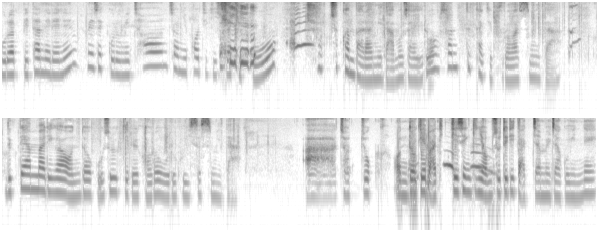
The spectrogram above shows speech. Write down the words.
보랏빛 하늘에는 회색 구름이 천천히 퍼지기 시작했고 축축한 바람이 나무 사이로 선뜻하게 불어왔습니다. 늑대 한 마리가 언덕 오솔길을 걸어오르고 있었습니다. 아, 저쪽 언덕에 맛있게 생긴 염소들이 낮잠을 자고 있네.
